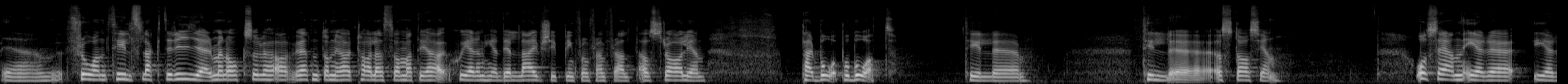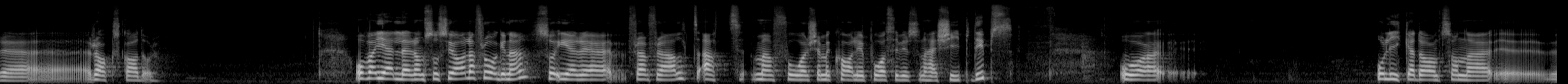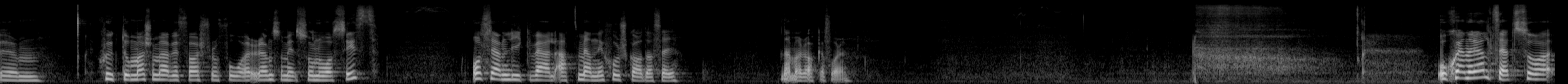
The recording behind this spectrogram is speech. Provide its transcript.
Ehm, från till slakterier men också, jag vet inte om ni har hört talas om att det sker en hel del live shipping från framförallt Australien per bå på båt till, eh, till eh, Östasien. Och sen är det, är det rakskador. Och vad gäller de sociala frågorna så är det framför allt att man får kemikalier på sig vid sådana här sheep dips. Och, och likadant sådana eh, um, sjukdomar som överförs från fåren som är zoonosis. Och sen likväl att människor skadar sig när man rakar fåren. Och generellt sett så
